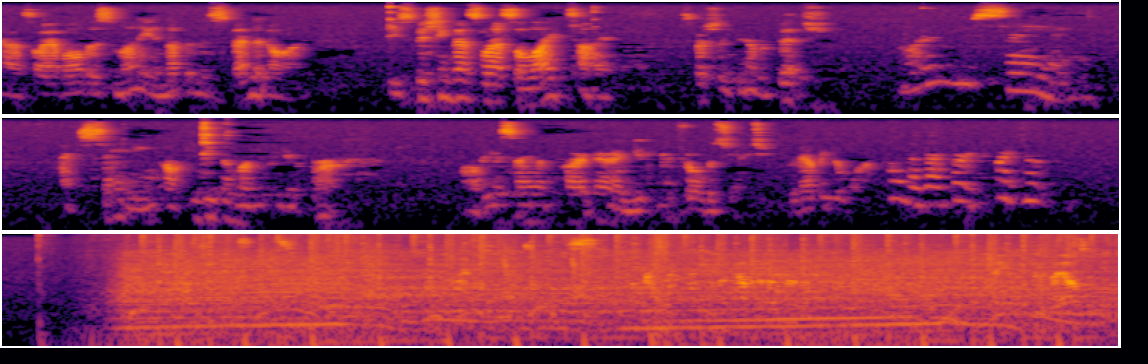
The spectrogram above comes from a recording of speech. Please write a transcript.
Yeah, so I have all this money and nothing to spend it on. These fishing vets last a lifetime, especially if you never fish. What are you saying? I'm saying I'll give you the money for your firm. I'll be a silent partner and you can control the shares. Whatever you want. Oh my god, Bert, Bert, you're. I also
